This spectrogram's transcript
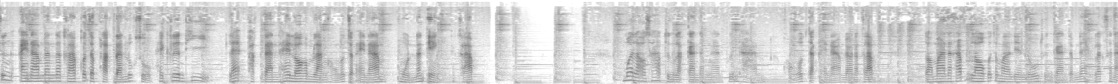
ซึ่งไอ้น้ำนั้นนะครับก็จะผลักดันลูกสูบให้เคลื่อนที่ และผลักดันให้ล้อกำลังของรถจักรไอ้น้ำหมุนนั่นเองนะครับ เมื่อเราทราบถึงหลักการทำงานพื้นฐานของรถจักรไอ้น้ำแล้วนะครับ ต่อมานะครับเราก็จะมาเรียนรู้ถึงการจำแนกลักษณะ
